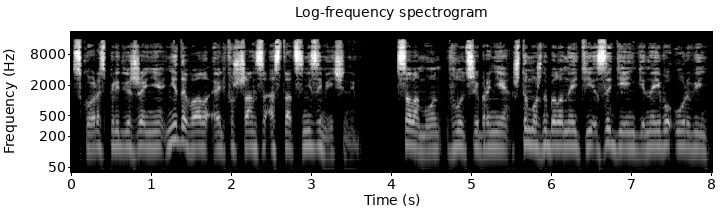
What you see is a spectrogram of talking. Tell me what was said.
скорость передвижения не давала эльфу шанса остаться незамеченным. Соломон в лучшей броне, что можно было найти за деньги на его уровень,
